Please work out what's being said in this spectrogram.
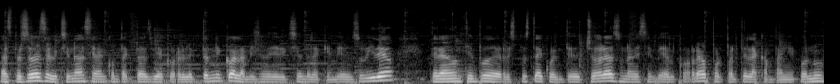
Las personas seleccionadas serán contactadas vía correo electrónico a la misma dirección de la que enviaron su video. Tendrán un tiempo de respuesta de 48 horas una vez enviado el correo por parte de la campaña CONU.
